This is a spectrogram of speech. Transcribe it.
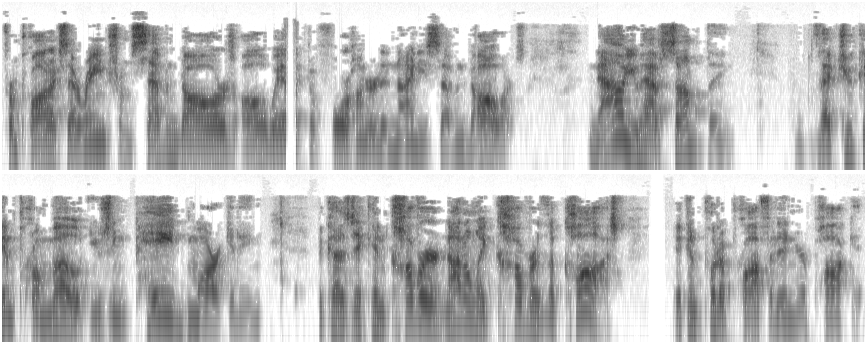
from products that range from $7 all the way up to $497. Now you have something that you can promote using paid marketing because it can cover not only cover the cost, it can put a profit in your pocket.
